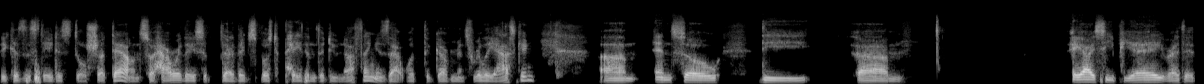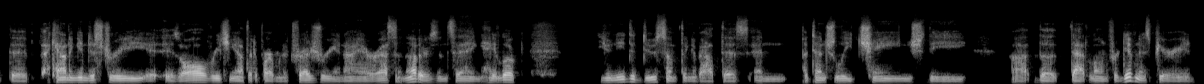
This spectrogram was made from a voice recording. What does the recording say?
because the state is still shut down. So how are they? Are they supposed to pay them to do nothing? Is that what the government's really asking? Um, and so the um, AICPA, right, the, the, accounting industry is all reaching out to the Department of Treasury and IRS and others and saying, hey, look, you need to do something about this and potentially change the uh, the that loan forgiveness period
